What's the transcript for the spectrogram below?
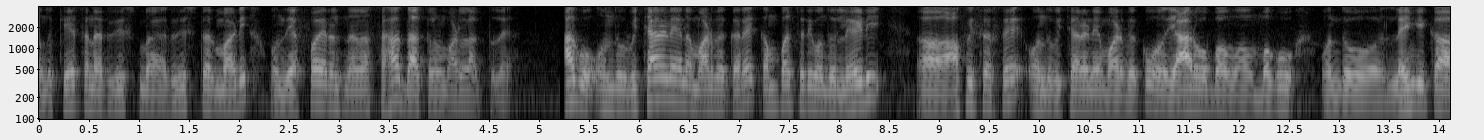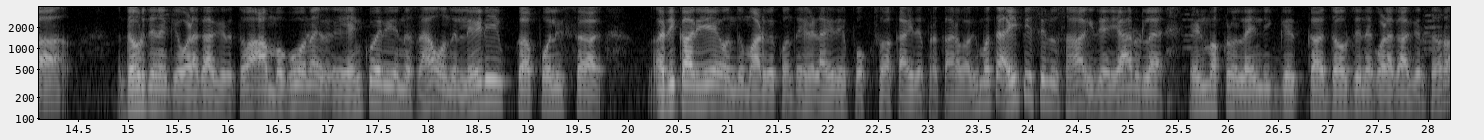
ಒಂದು ಕೇಸನ್ನು ರಿಜಿಸ್ಟ್ ರಿಜಿಸ್ಟರ್ ಮಾಡಿ, ಒಂದು ಎಫ್ ಐ ಆರ್ ಸಹ ದಾಖಲು ಮಾಡಲಾಗ್ತದೆ. ಹಾಗೂ ಒಂದು ವಿಚಾರಣೆಯನ್ನು ಮಾಡಬೇಕಾದ್ರೆ ಕಂಪಲ್ಸರಿ ಒಂದು ಲೇಡಿ ಆಫೀಸರ್ಸೇ ಒಂದು ವಿಚಾರಣೆ ಮಾಡಬೇಕು. ಯಾರು ಒಬ್ಬ ಮಗು ಒಂದು ಲೈಂಗಿಕ ದೌರ್ಜನ್ಯಕ್ಕೆ ಒಳಗಾಗಿರುತ್ತೋ ಆ ಮಗುವನ್ನು ಎಂಕ್ವೈರಿಯನ್ನು ಸಹ ಒಂದು ಲೇಡಿ ಪೊಲೀಸ್ ಅಧಿಕಾರಿಯೇ ಒಂದು ಮಾಡಬೇಕು ಅಂತ ಹೇಳಲಾಗಿದೆ ಪೋಕ್ಸೋ ಕಾಯ್ದೆ ಪ್ರಕಾರವಾಗಿ. ಮತ್ತು ಐ ಪಿ ಸಿಲೂ ಸಹ ಇದೆ. ಯಾರು ಲ, ಹೆಣ್ಮಕ್ಳು ಲೈಂಗಿಕ ದೌರ್ಜನ್ಯಕ್ಕೆ ಒಳಗಾಗಿರ್ತಾರೋ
